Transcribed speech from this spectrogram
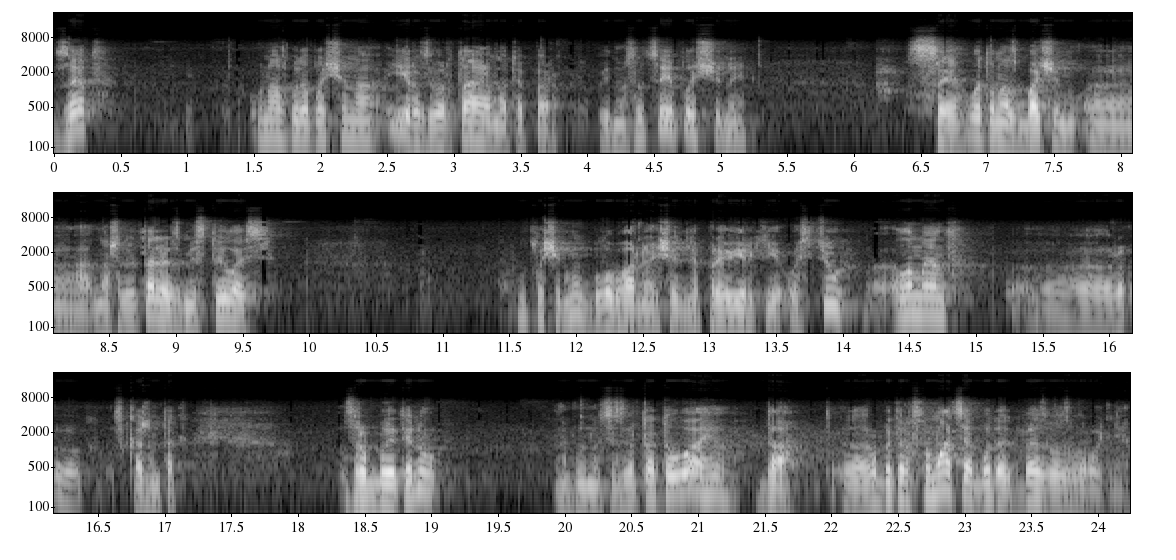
Z. У нас буде площина, і розвертаємо тепер відносно цієї площини. Все. От у нас бачимо, е, наша деталь розмістилась. Ну, площину ну, було б гарно ще для перевірки ось цю елемент, е, скажімо так, зробити. Ну, не будемо це звертати увагу. Да, т- е, робити трансформація буде безвозворотня.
